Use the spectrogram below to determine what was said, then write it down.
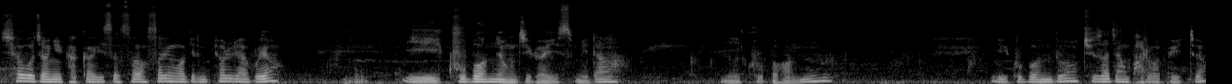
샤워장이 가까이 있어서 사용하기는 편리하고요. 이 9번 영지가 있습니다. 이 9번. 이 9번도 취사장 바로 앞에 있죠.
